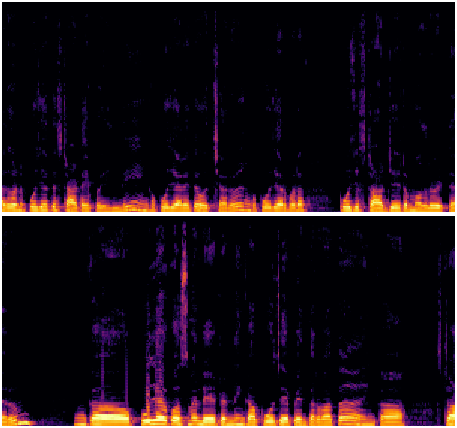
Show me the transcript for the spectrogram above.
అదిగోండి పూజ అయితే స్టార్ట్ అయిపోయింది. ఇంకా పూజారి అయితే వచ్చారు. ఇంకా పూజారి కూడా పూజ స్టార్ట్ చేయడం మొదలుపెట్టారు ఇంకా పూజారి కోసమే లేట్ అండి. ఇంకా పూజ అయిపోయిన తర్వాత ఇంకా స్టా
